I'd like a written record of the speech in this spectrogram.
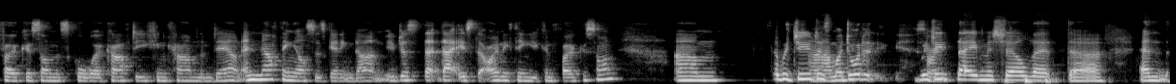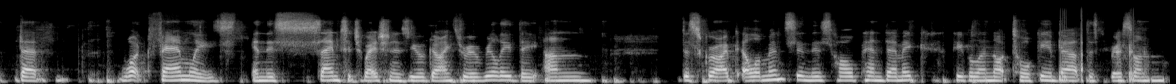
focus on the schoolwork after you can calm them down and nothing else is getting done. You just that that is the only thing you can focus on. Um, so would you just uh, my daughter sorry. would you say Michelle that uh, and that what families in this same situation as you are going through are really the undescribed elements in this whole pandemic. People are not talking about the stress on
